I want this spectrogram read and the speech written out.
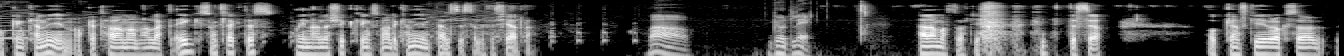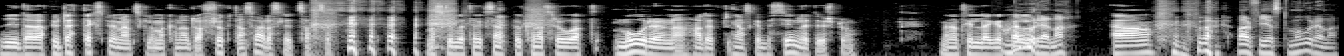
och en kanin och att hönan har lagt ägg som kläcktes och innehöll en kyckling som hade kaninpäls istället för fjädrar. wow. Gullig. Ja, den måste ha varit jättesöt. Och han skriver också vidare att ur detta experiment skulle man kunna dra fruktansvärda slutsatser. Man skulle till exempel kunna tro att morerna hade ett ganska besynnerligt ursprung. Men han tillägger själv... Morerna. Ja, Var, varför just morerna?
